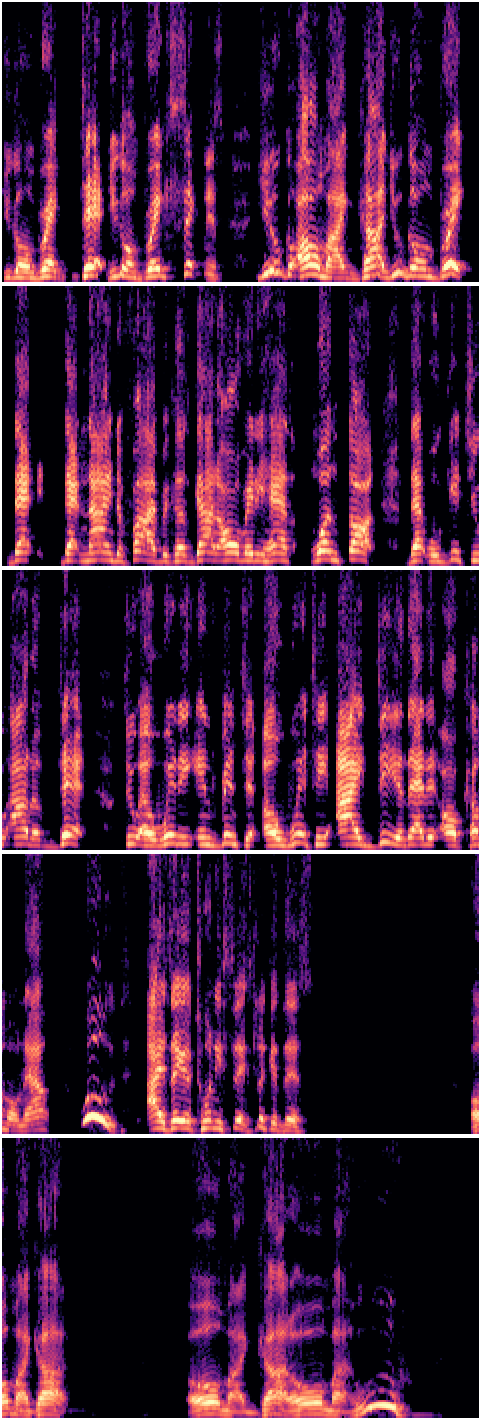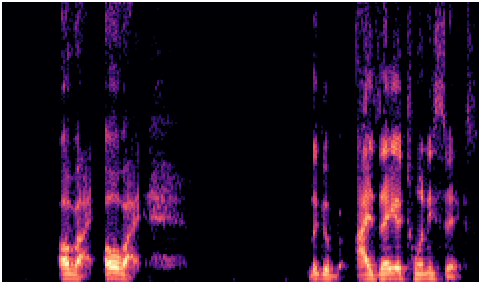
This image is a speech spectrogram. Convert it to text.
You're going to break debt. You're going to break sickness. You go, oh my God, you're going to break that that 9 to 5 because God already has one thought that will get you out of debt through a witty invention, a witty idea that it oh come on now. Woo! Isaiah 26. Look at this. Oh my God. Oh my God. Oh my. Woo. All right. All right. Look at Isaiah 26.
